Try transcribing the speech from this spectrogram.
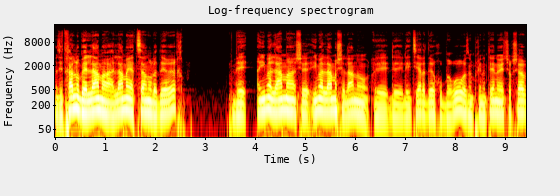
אז התחלנו בלמה, למה יצאנו לדרך, והאם הלמה, ש, הלמה שלנו אה, ליציאה לדרך הוא ברור, אז מבחינתנו יש עכשיו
